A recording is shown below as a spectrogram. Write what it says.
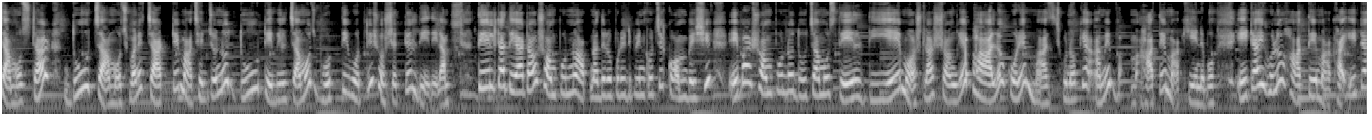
চামচটার দু চামচ মানে চারটে মাছের জন্য দু টেবিল চামচ ভর্তি ভর্তি সর্ষের তেল দিয়ে দিলাম। তেলটা দেওয়াটাও সম্পূর্ণ আপনাদের ওপরে ডিপেন্ড করছে, কম বেশি। এবার সম্পূর্ণ দু চামচ তেল দিয়ে মশলার সঙ্গে ভালো করে মাছগুলোকে আমি হাতে মাখিয়ে নেব। এটাই হলো হাতে মাখা। এটা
